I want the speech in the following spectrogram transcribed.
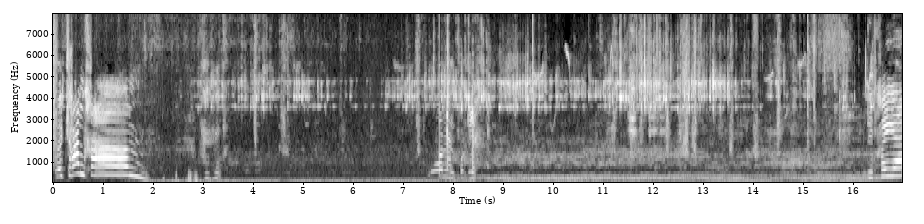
ดูแอคชั่นคันโอ้นั่นปึ๊กเลย ติดขยะ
